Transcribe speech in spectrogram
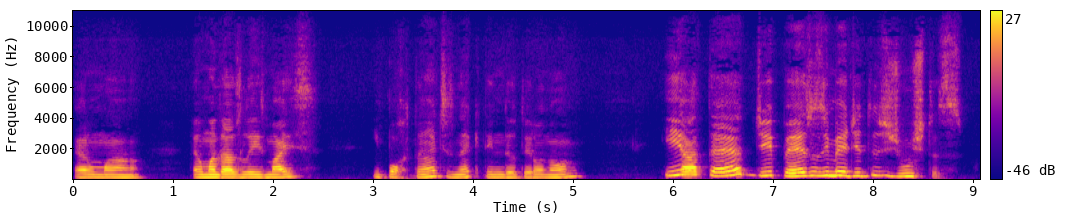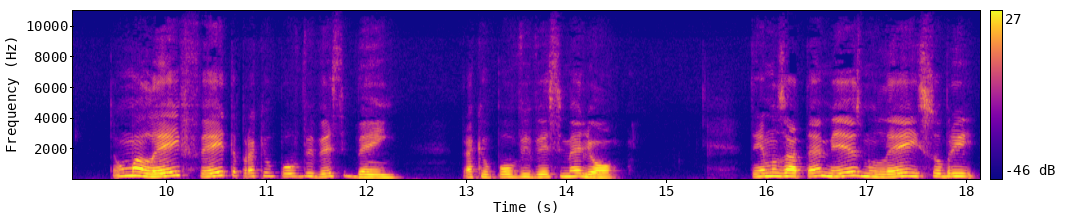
é uma, é uma das leis mais importantes né, que tem no Deuteronômio, e até de pesos e medidas justas. Então, uma lei feita para que o povo vivesse bem para que o povo vivesse melhor. Temos até mesmo leis sobre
